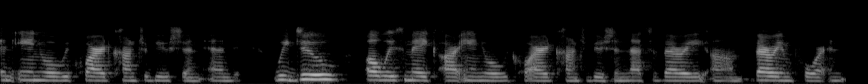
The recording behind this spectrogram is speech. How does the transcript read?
an annual required contribution. And we do always make our annual required contribution. That's very, um, very important.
